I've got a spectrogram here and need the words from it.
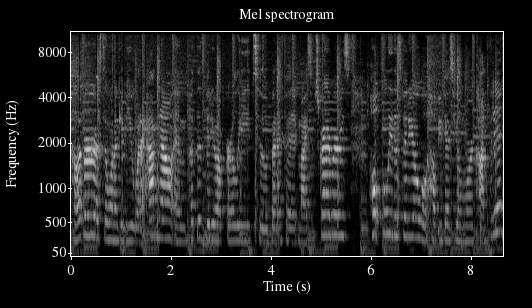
However, I still want to give you what I have now and put this video up early to benefit my subscribers. Hopefully this video will help you guys feel more confident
